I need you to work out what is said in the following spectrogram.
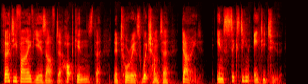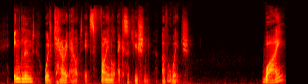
35 years after Hopkins, the notorious witch hunter, died, in 1682, England would carry out its final execution of a witch. Why,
